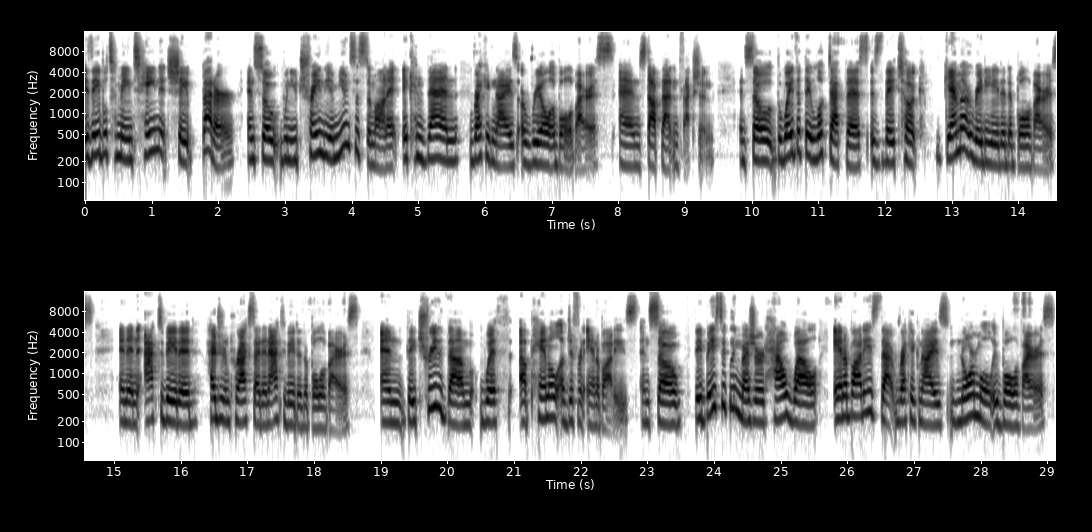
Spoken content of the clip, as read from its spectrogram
is able to maintain its shape better. And so when you train the immune system on it, it can then recognize a real Ebola virus and stop that infection. And so the way that they looked at this is they took gamma irradiated Ebola virus and an activated hydrogen peroxide inactivated Ebola virus and they treated them with a panel of different antibodies. And so they basically measured how well antibodies that recognize normal Ebola virus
